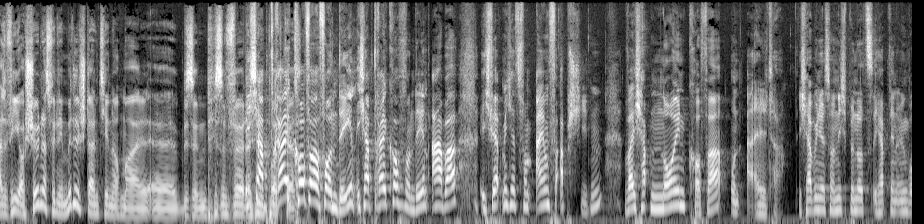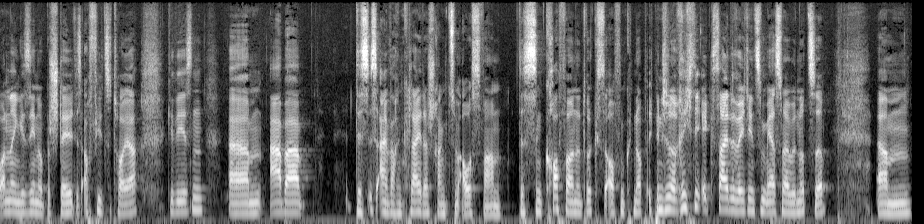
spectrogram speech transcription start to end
also finde ich auch schön, dass wir den Mittelstand hier nochmal ein äh, bisschen, bisschen fördern. Ich habe drei. Koffer von denen. Ich habe drei Koffer von denen, aber ich werde mich jetzt von einem verabschieden, weil ich habe einen neuen Koffer und Alter. Ich habe ihn jetzt noch nicht benutzt. Ich habe den irgendwo online gesehen und bestellt. Ist auch viel zu teuer gewesen. Ähm, aber das ist einfach ein Kleiderschrank zum Ausfahren. Das ist ein Koffer und dann drückst du auf den Knopf. Ich bin schon richtig excited, wenn ich den zum ersten Mal benutze. Ähm,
